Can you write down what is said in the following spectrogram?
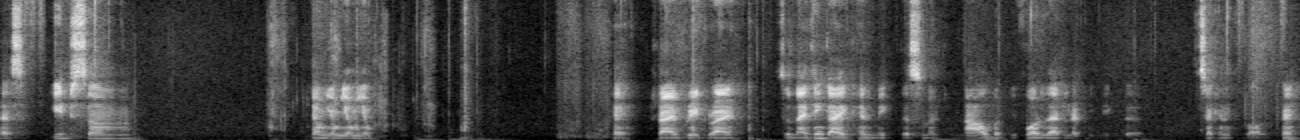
Let's eat some. Yum, yum, yum, yum. Okay, dry brick, right? So I think I can make the smelter now, but before that, let me make the second floor okay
